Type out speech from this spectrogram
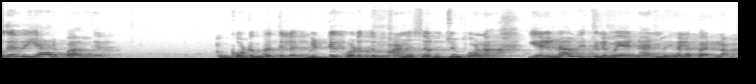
உதவியாக இருப்பாங்க. குடும்பத்தில் விட்டு கொடுத்தும் அனுசரிச்சும் போனால் எல்லா விதத்துலையுமே நன்மைகளை பெறலாம்.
